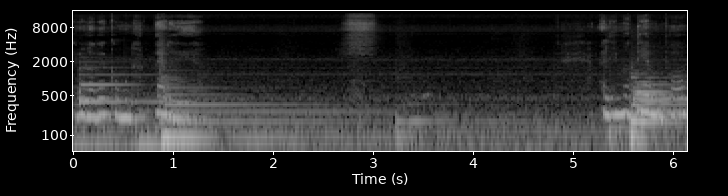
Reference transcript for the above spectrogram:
y uno lo ve como una pérdida. Al mismo tiempo,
